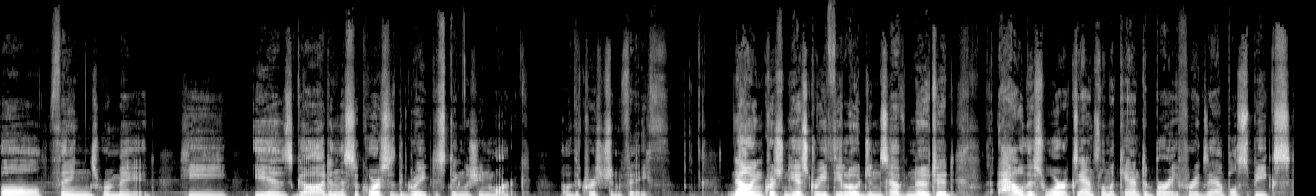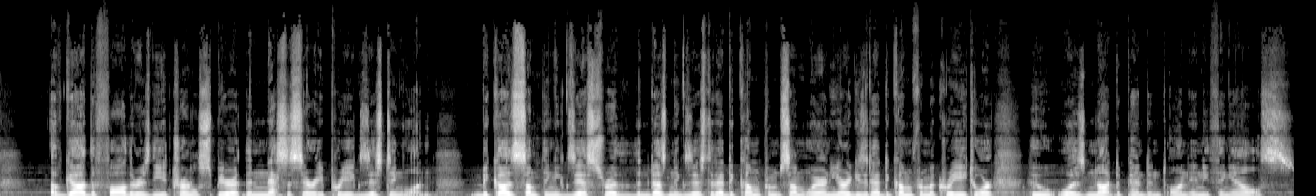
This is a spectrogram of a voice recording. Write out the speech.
all things were made. He is God. And this, of course, is the great distinguishing mark of the Christian faith. Now, in Christian history, theologians have noted how this works. Anselm of Canterbury, for example, speaks of God the Father as the eternal Spirit, the necessary pre existing one. Because something exists rather than doesn't exist, it had to come from somewhere, and he argues it had to come from a creator who was not dependent on anything else.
